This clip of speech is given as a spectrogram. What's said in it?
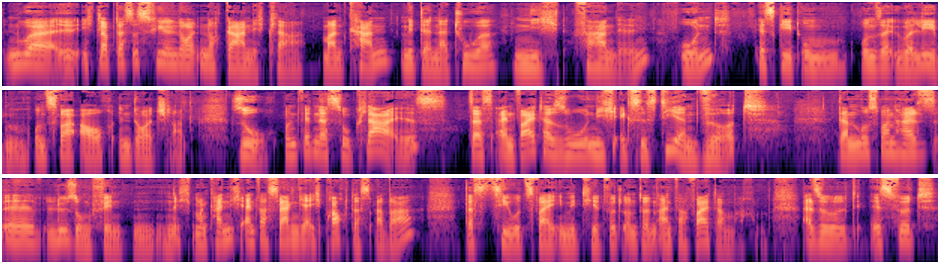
Nur, äh, ich glaube, das ist vielen Leuten noch gar nicht klar. Man kann mit der Natur nicht verhandeln und es geht um unser Überleben und zwar auch in Deutschland. So, und wenn das so klar ist, dass ein weiter so nicht existieren wird, dann muss man halt äh, Lösungen finden. Nicht? Man kann nicht einfach sagen, ja, ich brauche das aber, dass CO2 emittiert wird und dann einfach weitermachen. Also es wird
